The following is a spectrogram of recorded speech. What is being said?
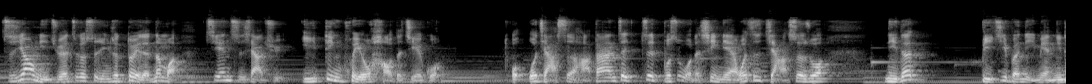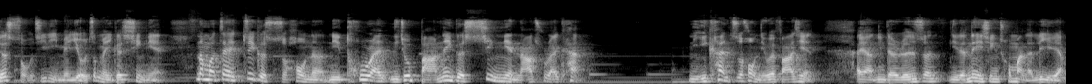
只要你觉得这个事情是对的，那么坚持下去一定会有好的结果。我我假设哈，当然这这不是我的信念，我只是假设说，你的笔记本里面、你的手机里面有这么一个信念。那么在这个时候呢，你突然你就把那个信念拿出来看，你一看之后，你会发现，哎呀，你的人生、你的内心充满了力量，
